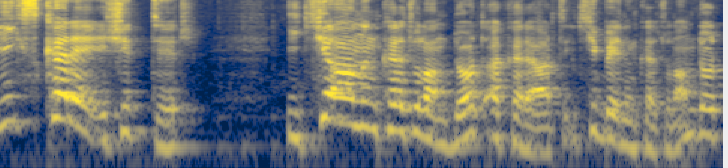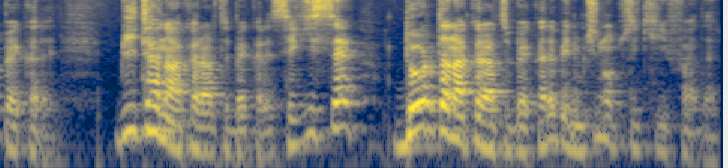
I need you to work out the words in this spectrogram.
X kare eşittir 2A'nın karesi olan 4A kare artı 2B'nin karesi olan 4B kare. Bir tane A kare artı B kare 8 ise 4 tane A kare artı B kare benim için 32 ifade eder.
